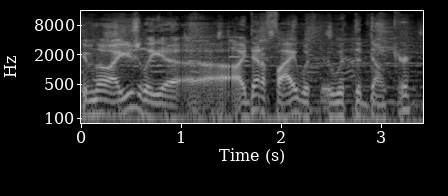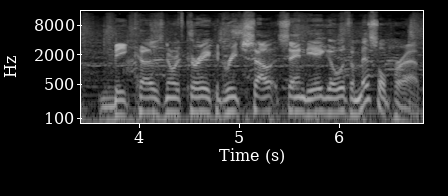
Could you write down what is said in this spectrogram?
even though I usually uh, uh, identify with with the Dunker. because North Korea could reach South San Diego with a missile, perhaps.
